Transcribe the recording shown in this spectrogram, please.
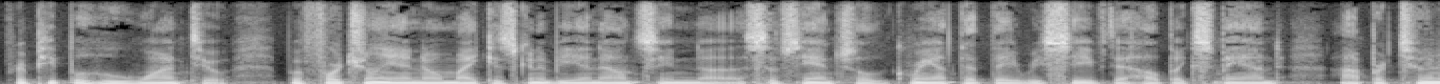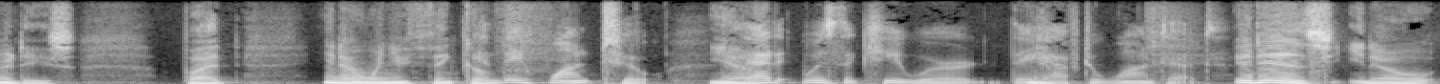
for people who want to. But fortunately, I know Mike is going to be announcing a substantial grant that they received to help expand opportunities. But you know, when you think of And they want to. Yeah. That was the key word. They have to want it. It is, you know,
